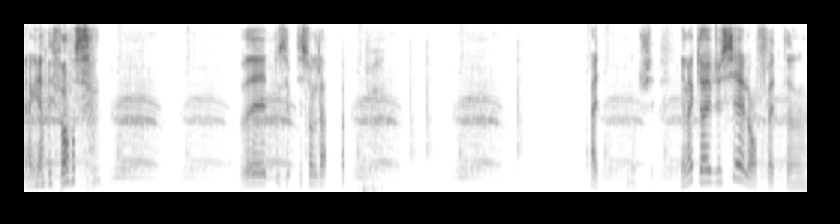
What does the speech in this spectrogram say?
Dernière défense. Et tous ces petits soldats. Hop. Aïe. Il y en a qui arrivent du ciel en fait. Ah,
